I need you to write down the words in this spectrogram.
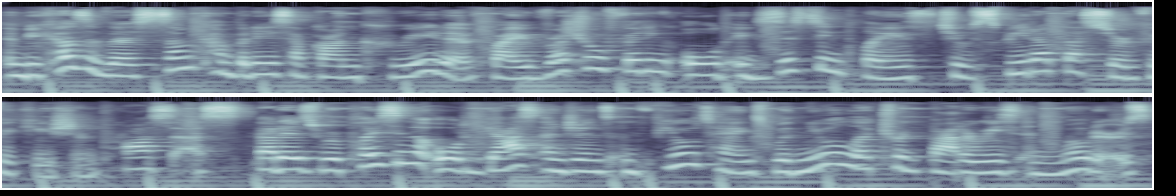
And because of this, some companies have gotten creative by retrofitting old existing planes to speed up that certification process. That is, replacing the old gas engines and fuel tanks with new electric batteries and motors.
